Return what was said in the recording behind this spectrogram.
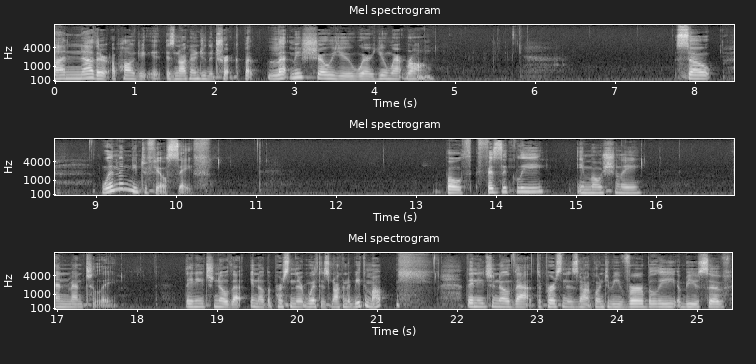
another apology is not going to do the trick, but let me show you where you went wrong. So, women need to feel safe, both physically, emotionally, and mentally. They need to know that, you know, the person they're with is not going to beat them up. they need to know that the person is not going to be verbally abusive,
